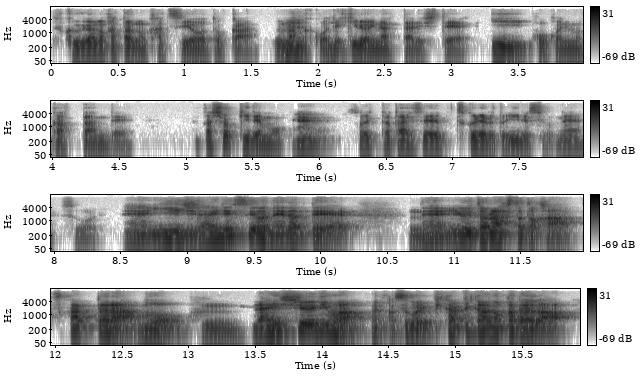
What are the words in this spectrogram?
副業の方の活用とか、うまくこうできるようになったりして、いい方向に向かったんで、なんか初期でもねそういった体制作れるといいですよね、すごい。ね、いい時代ですよね。だって、うんね、ユートラストとか使ったらもう、うん。来週にはなんかすごいピカピカの方が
